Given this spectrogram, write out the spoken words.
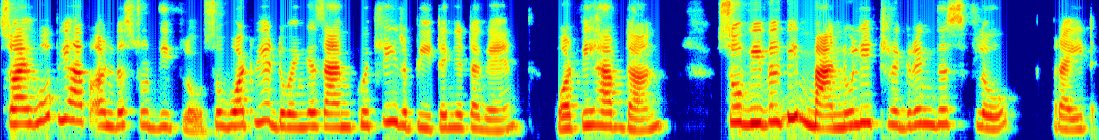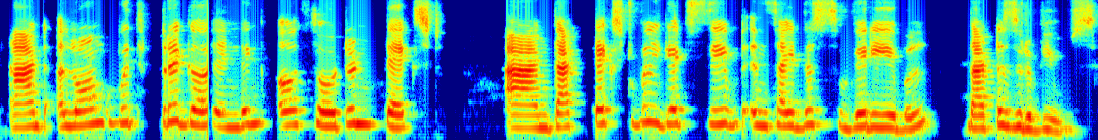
so I hope you have understood the flow. So what we are doing is I'm quickly repeating it again, what we have done. So we will be manually triggering this flow, right? And along with trigger, sending a certain text and that text will get saved inside this variable that is reviews,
